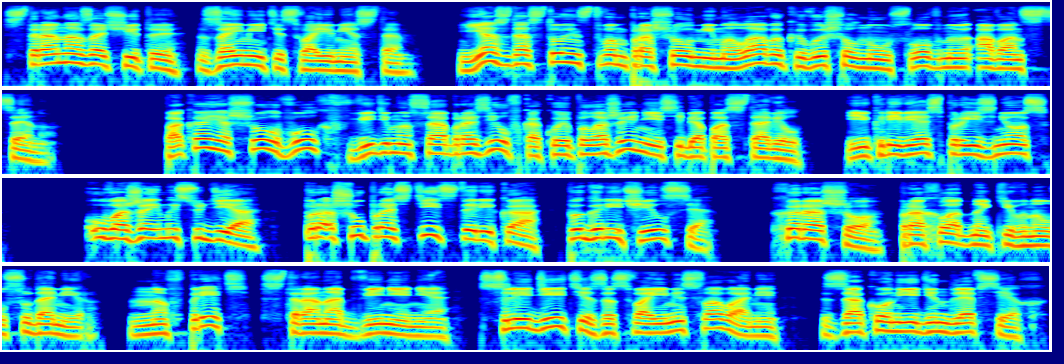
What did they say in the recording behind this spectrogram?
Страна защиты, займите свое место. Я с достоинством прошел мимо лавок и вышел на условную авансцену. Пока я шел, Волхв, видимо, сообразил, в какое положение себя поставил, и, кривясь, произнес «Уважаемый судья, прошу простить старика, погорячился». «Хорошо», – прохладно кивнул Судомир. «Но впредь, сторона обвинения, следите за своими словами. Закон един для всех».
